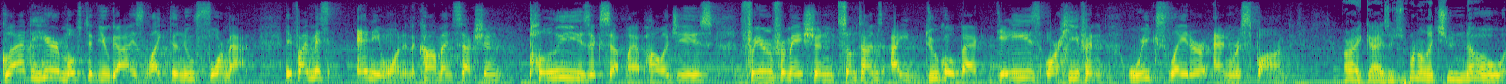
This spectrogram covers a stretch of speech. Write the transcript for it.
Glad to hear most of you guys like the new format. If I miss anyone in the comment section, please accept my apologies. For your information, sometimes I do go back days or even weeks later and respond. Alright guys, I just want to let you know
